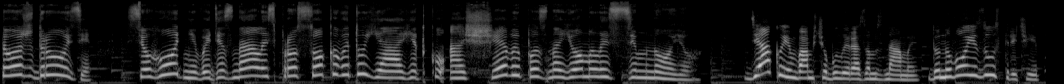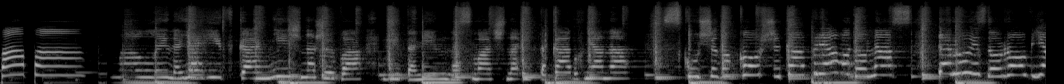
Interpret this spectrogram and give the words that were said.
Тож, друзі, сьогодні ви дізнались про соковиту ягідку, а ще ви познайомились зі мною. Дякуємо вам, що були разом з нами. До нової зустрічі, Па-па! Малина ягідка ніжна жива, вітамінна, смачна і така духмяна. З куща до кошика прямо до нас, дарує здоров'я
